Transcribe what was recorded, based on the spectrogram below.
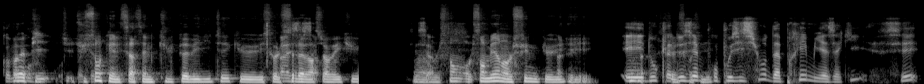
comme Ouais, puis tu, sens qu'il y a une certaine culpabilité qu'il soit le seul à avoir ça. survécu. On, le sent, on le sent bien dans le film Ouais. est. Et Voilà, donc la deuxième proposition, d'après Miyazaki, c'est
